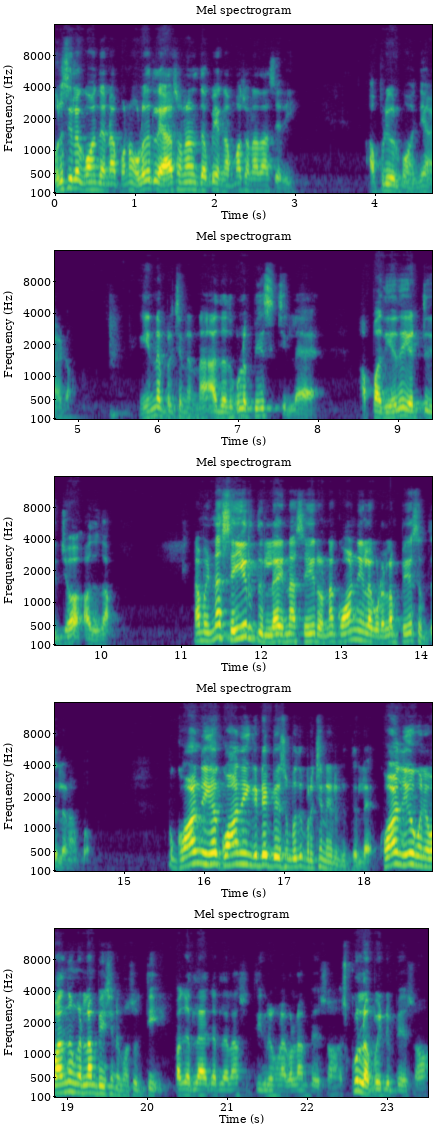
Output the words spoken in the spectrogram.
ஒரு சில குழந்தை என்ன பண்ணும் உலகத்தில் யார் சொன்னாலும் தப்பு எங்கள் அம்மா சொன்னால் தான் சரி. அப்படி ஒரு குழந்தையும் ஆகிடும் என்ன பிரச்சனைன்னா அது அதுக்குள்ளே பேசிச்சு இல்லை. அப்போ அது எதை எடுத்துக்கிச்சோ அதுதான். நம்ம என்ன செய்கிறது இல்லை என்ன செய்கிறோம்னா குழந்தைங்கள கூடலாம் பேசுறது இல்லை நம்ம. இப்போ குழந்தைங்க குழந்தைங்கிட்டே பேசும்போது பிரச்சனை இருக்குது இல்லை. குழந்தைங்க கொஞ்சம் வளர்ந்தவங்கெல்லாம் பேசினுக்கோம் சுற்றி பக்கத்தில் பக்கத்துலலாம் சுற்றிக்கிறவங்களாம் பேசும். ஸ்கூலில் போயிட்டு பேசும்.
